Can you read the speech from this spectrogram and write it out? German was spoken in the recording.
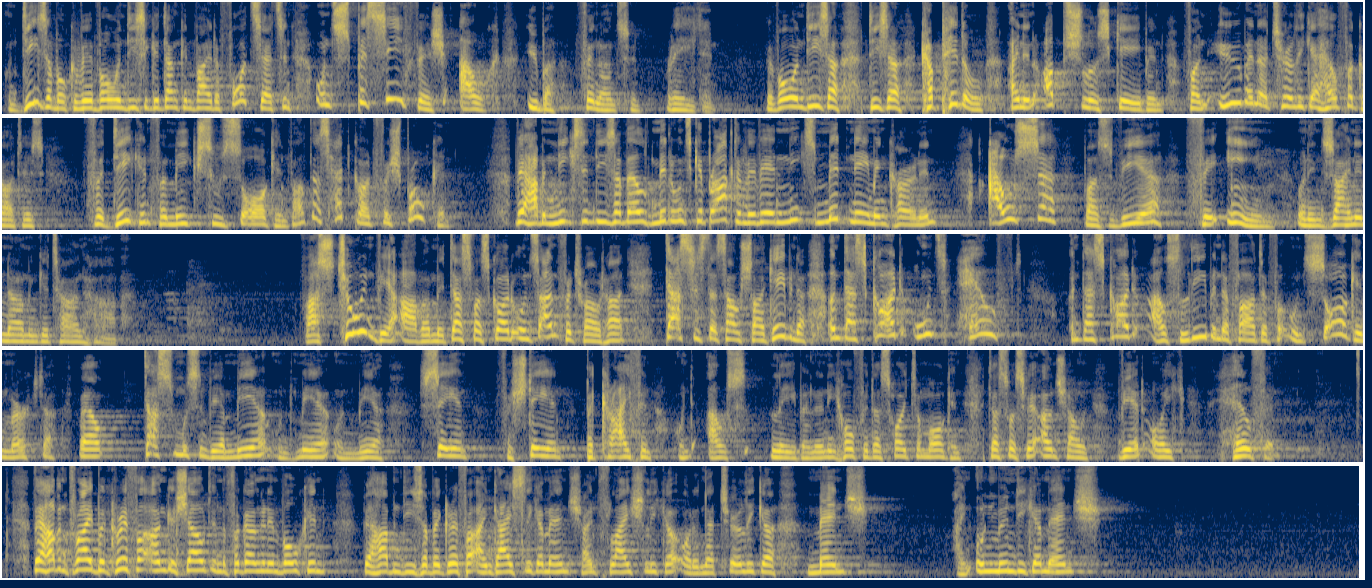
Und diese Woche, wir wollen diese Gedanken weiter fortsetzen und spezifisch auch über Finanzen reden. Wir wollen dieser, dieser Kapitel einen Abschluss geben von übernatürlicher Helfer Gottes für dich und für mich zu sorgen, weil das hat Gott versprochen. Wir haben nichts in dieser Welt mit uns gebracht und wir werden nichts mitnehmen können, außer was wir für ihn und in seinen Namen getan haben. Was tun wir aber mit das, was Gott uns anvertraut hat? Das ist das Ausschlaggebende. Und dass Gott uns hilft und dass Gott als liebender Vater für uns sorgen möchte. Well, das müssen wir mehr und mehr und mehr sehen, verstehen, begreifen und ausleben. Und ich hoffe, dass heute Morgen das, was wir anschauen, wird euch helfen. Wir haben drei Begriffe angeschaut in den vergangenen Wochen. Wir haben diese Begriffe ein geistlicher Mensch, ein fleischlicher oder natürlicher Mensch, ein unmündiger Mensch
